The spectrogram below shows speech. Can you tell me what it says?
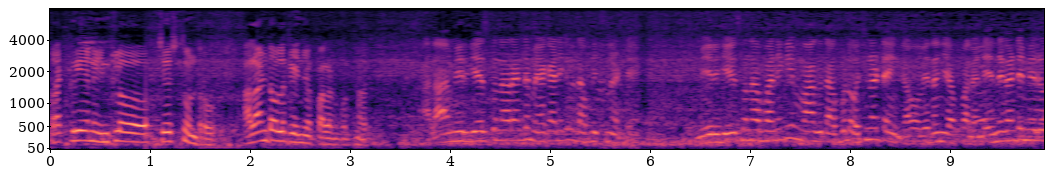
ప్రక్రియను ఇంట్లో చేస్తుంటారు. అలాంటి వాళ్ళకి ఏం చెప్పాలనుకుంటున్నారు? అలా మీరు చేసుకున్నారంటే మెకానిక్లు డబ్బులు ఇచ్చినట్టే. మీరు చేసుకున్న పనికి మాకు డబ్బులు వచ్చినట్టే ఇంకా ఒక విధంగా చెప్పాలండి ఎందుకంటే మీరు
